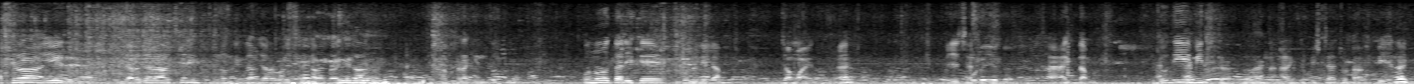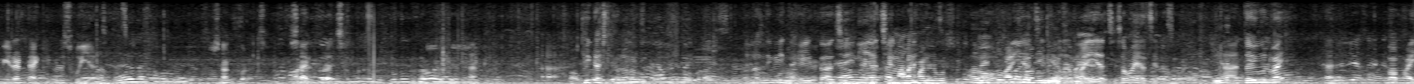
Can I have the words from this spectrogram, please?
আপনারা এর যারা যারা আছেন নন্দীগ্রাম যারা রয়েছেন আপনারা আপনারা কিন্তু পনেরো তারিখে বলে দিলাম জমায়েত হ্যাঁ? বুঝেছেন? হ্যাঁ একদম। যদি আরেকটা পৃষ্ঠা। আছে ওটা মিরারটা একই করে সই আছে। স্বাক্ষর আছে স্বাক্ষর আছে। হ্যাঁ। হ্যাঁ, ঠিক আছে এই তো আছে ইনি আছেন। ও, ভাই আছে ভাই আছে সবাই আছে এটা সবাই। হ্যাঁ তৈমুল ভাই? হ্যাঁ। বা ভাই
